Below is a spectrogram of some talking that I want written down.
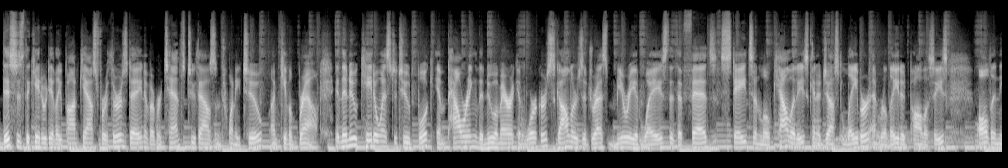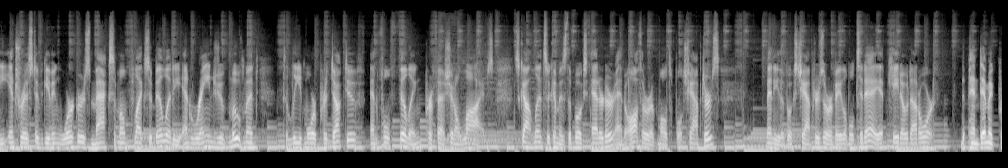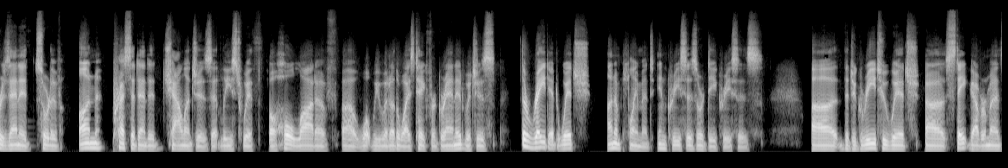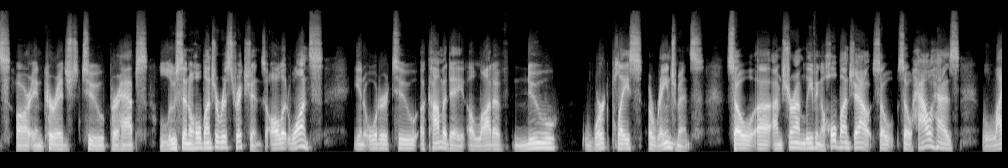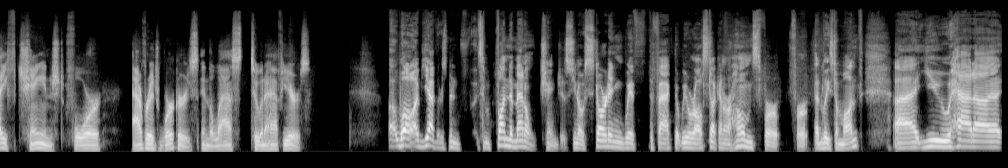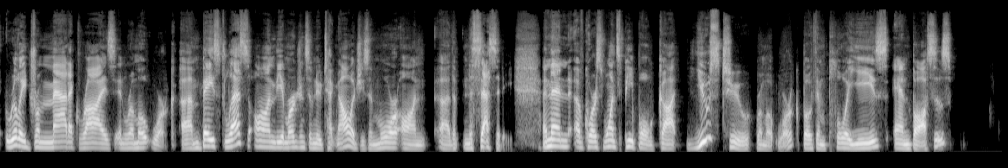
This is the Cato Daily Podcast for Thursday, November 10th, 2022. I'm Caleb Brown. In the new Cato Institute book, Empowering the New American Worker, scholars address myriad ways that the feds, states, and localities can adjust labor and related policies, all in the interest of giving workers maximum flexibility and range of movement to lead more productive and fulfilling professional lives. Scott Lincicome is the book's editor and author of multiple chapters. Many of the book's chapters are available today at cato.org. The pandemic presented sort of unprecedented challenges, at least with a whole lot of uh, what we would otherwise take for granted, which is the rate at which unemployment increases or decreases. Uh, the degree to which uh, state governments are encouraged to perhaps loosen a whole bunch of restrictions all at once in order to accommodate a lot of new workplace arrangements. So uh, I'm sure I'm leaving a whole bunch out. So so how has life changed for average workers in the last two and a half years? Uh, well, uh, yeah, there's been some fundamental changes. You know, starting with the fact that we were all stuck in our homes for for at least a month. Uh, you had a really dramatic rise in remote work, um, based less on the emergence of new technologies and more on uh, the necessity. And then, of course, once people got used to remote work, both employees and bosses,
